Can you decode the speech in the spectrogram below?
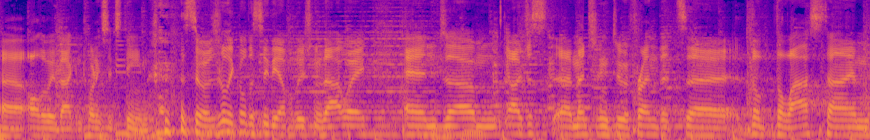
uh, all the way back in 2016. so it was really cool to see the evolution of that way. And um, I was just uh, mentioning to a friend that uh, the, the last time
